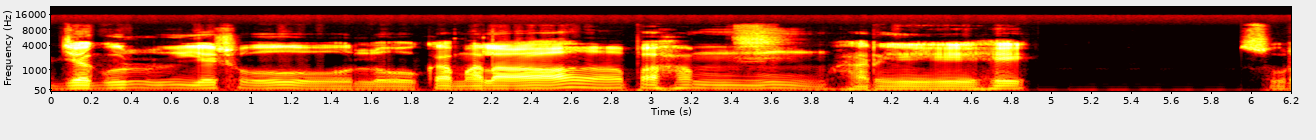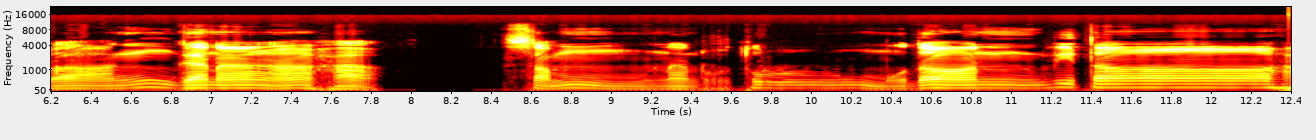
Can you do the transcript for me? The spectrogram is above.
जगुर्यशो लोकमलापहम् हरेः। सुराङ्गनाः सम् न ऋतुर्मुदान्विताः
